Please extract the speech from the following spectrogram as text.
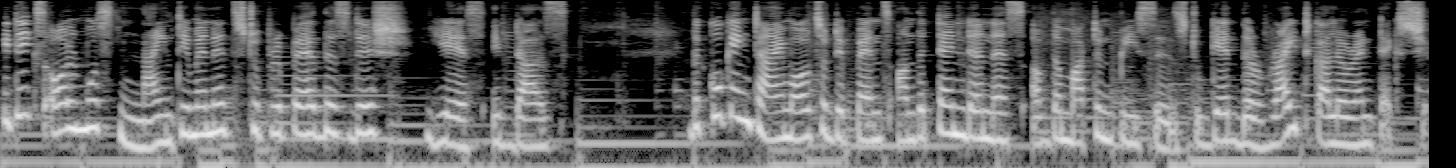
It takes almost 90 minutes to prepare this dish. Yes, it does. The cooking time also depends on the tenderness of the mutton pieces to get the right color and texture.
